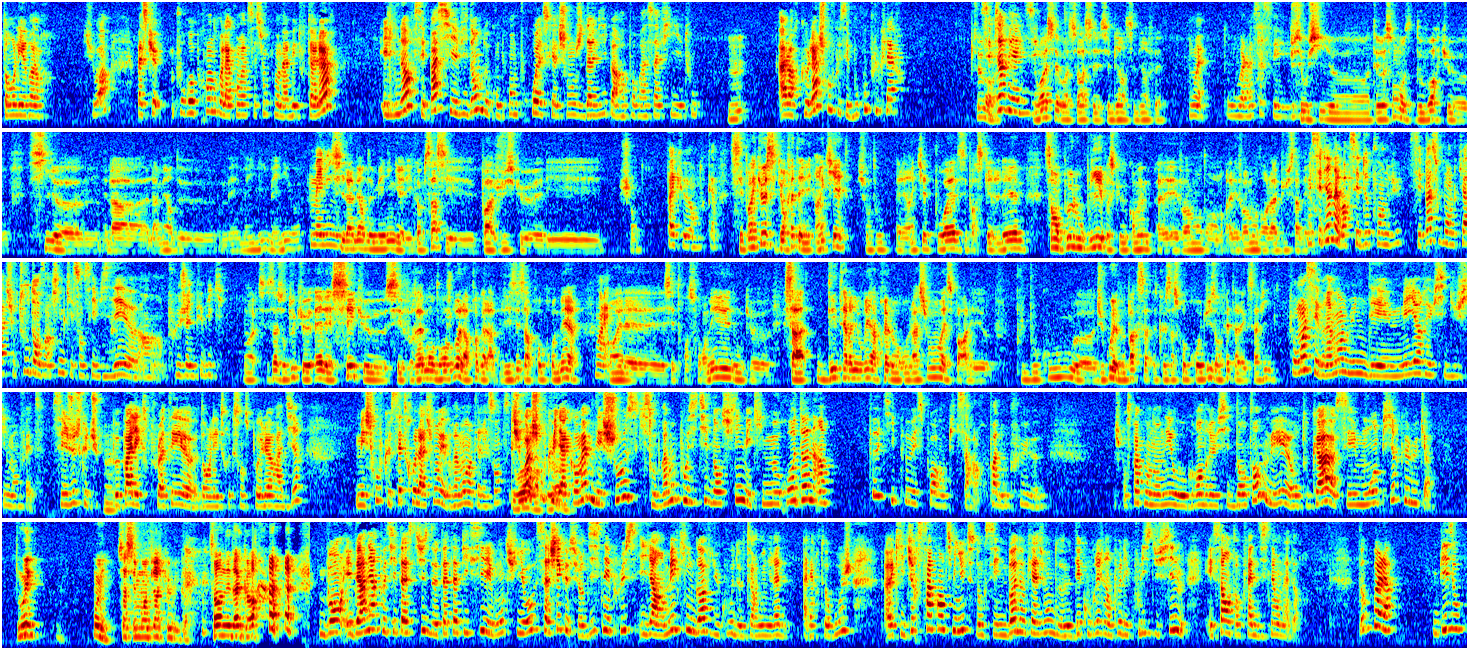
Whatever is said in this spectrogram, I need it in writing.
dans l'erreur, tu vois Parce que pour reprendre la conversation qu'on avait tout à l'heure, Elinor, c'est pas si évident de comprendre pourquoi est-ce qu'elle change d'avis par rapport à sa fille et tout. Mm. Alors que là, je trouve que c'est beaucoup plus clair. C'est bien réalisé. Ouais, c'est vrai, c'est vrai, c'est c'est bien, c'est bien fait. Ouais. Donc voilà, ça c'est. C'est aussi euh, intéressant de voir que si euh, la, la mère de ouais. Manning. si la mère de Manning elle est comme ça, c'est pas juste qu'elle est chiante. Pas que en tout cas. C'est pas que, c'est qu'en fait elle est inquiète surtout. Elle est inquiète pour elle, c'est parce qu'elle l'aime. Ça on peut l'oublier parce que quand même elle est vraiment dans, elle est vraiment dans l'abus sa mère. Mais c'est bien d'avoir ces deux points de vue. C'est pas souvent le cas, surtout dans un film qui est censé viser euh, un plus jeune public. Ouais, c'est ça, surtout que elle, sait que c'est vraiment dangereux. La preuve, elle a blessé sa propre mère Ouais. quand elle, est- s'est transformée. Donc euh, ça a détérioré après leur relation. Elle se parlait euh, plus beaucoup. euh, du coup, elle veut pas que ça, que ça se reproduise en fait avec sa fille. Pour moi, c'est vraiment l'une des meilleures réussites du film en fait. C'est juste que tu Mm. peux pas l'exploiter euh, dans les trucs sans spoiler à dire. Mais je trouve que cette relation est vraiment intéressante. Tu vois, je trouve qu'il y a quand même des choses qui sont vraiment positives dans ce film et qui me redonnent un petit peu espoir en Pixar. Alors, pas non plus. euh, Je pense pas qu'on en est aux grandes réussites d'antan, mais en tout cas, c'est moins pire que Lucas. Oui, oui, ça c'est moins pire que Lucas. Ça on est d'accord. Bon, et dernière petite astuce de Tata Pixie, les bons tuyaux, sachez que sur Disney+, il y a un making-of du coup de Turning Red Alerte Rouge euh, qui dure 50 minutes, donc c'est une bonne occasion de découvrir un peu les coulisses du film, et ça en tant que fan Disney on adore. Donc voilà, bisous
